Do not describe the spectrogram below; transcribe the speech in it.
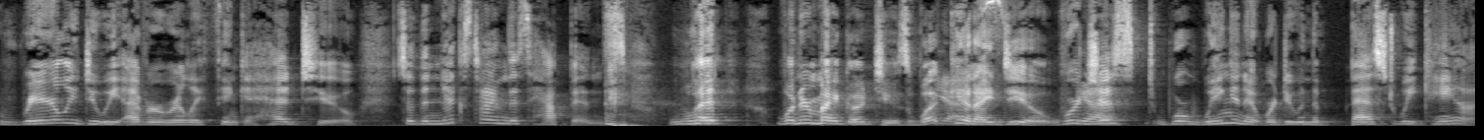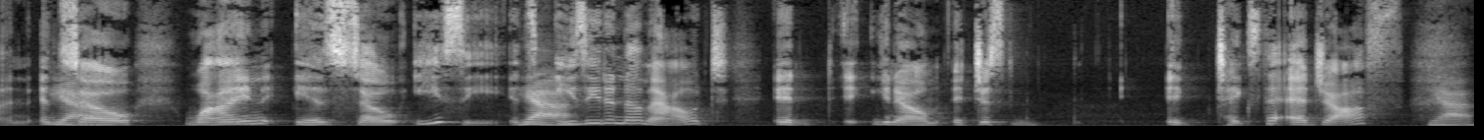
rarely do we ever really think ahead to. So the next time this happens, what what are my go-tos? What yes. can I do? We're yes. just we're winging it. We're doing the best we can. And yeah. so wine is so easy. It's yeah. easy to numb out. It, it you know, it just it takes the edge off yeah.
